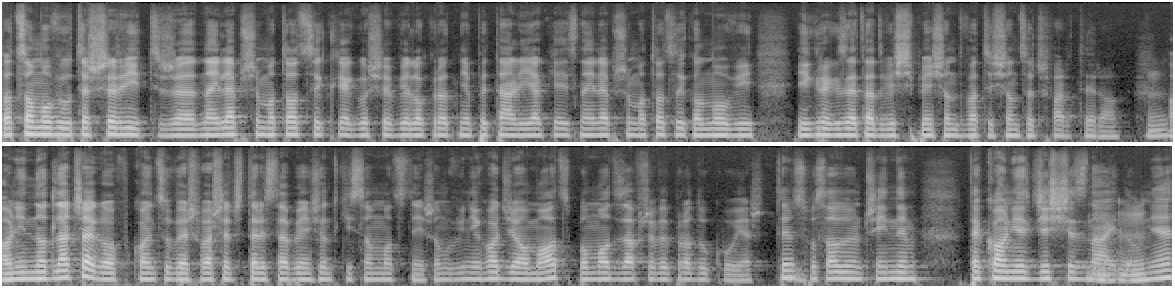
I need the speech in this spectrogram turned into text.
To, co mówił też Reed, że najlepszy motocykl, jak go się wielokrotnie pytali, jaki jest najlepszy motocykl, on mówi YZ 250 2004 rok. Hmm. Oni, no dlaczego w końcu, wiesz, wasze 450 są mocniejsze? On mówi, nie chodzi o moc, bo moc zawsze wyprodukujesz. Tym sposobem czy innym te konie gdzieś się znajdą, Mhm. nie?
